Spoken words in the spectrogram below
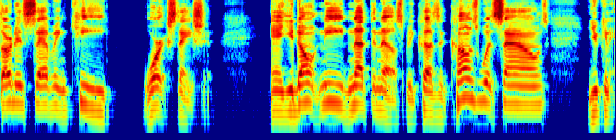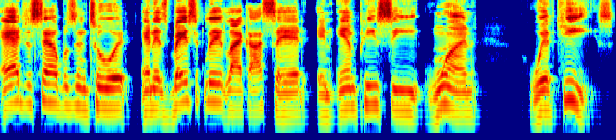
37 key workstation. And you don't need nothing else because it comes with sounds. You can add your samples into it. And it's basically, like I said, an MPC 1 with keys.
